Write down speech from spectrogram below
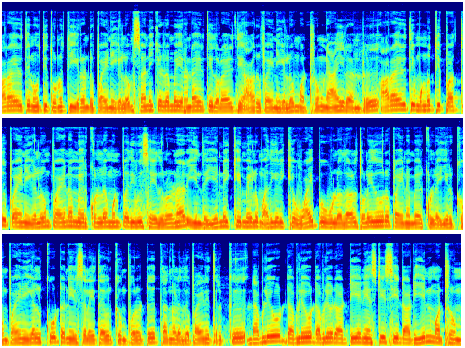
ஆறாயிரத்தி நூற்றி தொண்ணூற்றி இரண்டு பயணிகளும் சனிக்கிழமை இரண்டாயிரத்தி தொள்ளாயிரத்தி ஆறு பயணிகளும் மற்றும் ஞாயிறு அன்று ஆறாயிரத்தி முன்னூற்றி பத்து பயணிகளும் பயணம் மேற்கொள்ள முன்பதிவு செய்துள்ளனர். இந்த எண்ணிக்கை மேலும் அதிகரிக்க வாய்ப்பு உள்ளதால் தொலைதூர பயணம் மேற்கொள்ள இருக்கும் பயணிகள் கூட்ட நெரிசலை தவிர்க்கும் பொருட்டு தங்களது பயணத்திற்கு W W W dot TNSTC dot in மற்றும்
